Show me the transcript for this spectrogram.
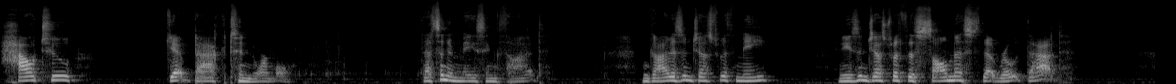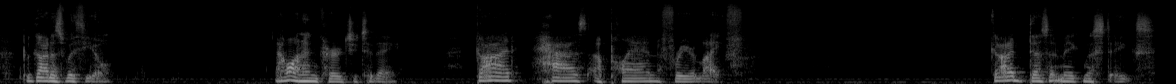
how to get back to normal. That's an amazing thought. And God isn't just with me, and He isn't just with the psalmist that wrote that, but God is with you. I want to encourage you today. God has a plan for your life. God doesn't make mistakes.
